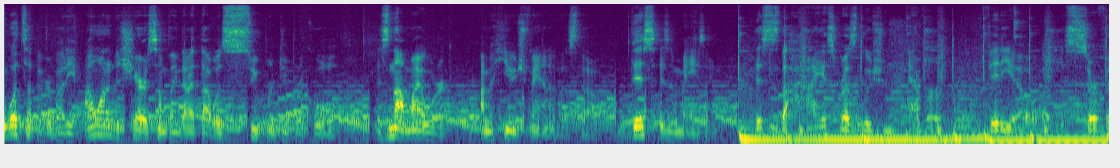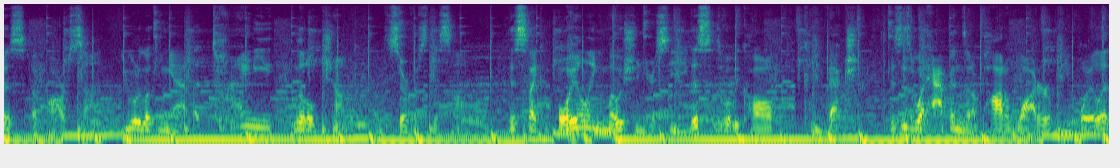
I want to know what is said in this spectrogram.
what's up everybody? I wanted to share something that I thought was super duper cool. Is not my work. I'm a huge fan of this though. This is amazing. This is the highest resolution ever video of the surface of our sun. You are looking at a tiny little chunk the surface of the sun. This like boiling motion you're seeing, this is what we call convection. This is what happens in a pot of water when you boil it.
